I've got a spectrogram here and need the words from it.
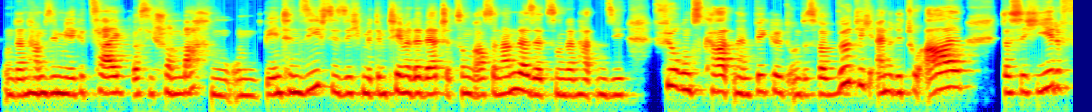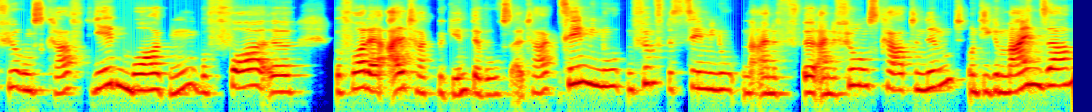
und dann haben sie mir gezeigt, was sie schon machen und wie intensiv sie sich mit dem Thema der Wertschätzung auseinandersetzen. Und dann hatten sie Führungskarten entwickelt. Und es war wirklich ein Ritual, dass sich jede Führungskraft jeden Morgen, bevor äh, bevor der Alltag beginnt, der Berufsalltag, zehn Minuten, fünf bis zehn Minuten eine, äh, eine Führungskarte nimmt und die gemeinsam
